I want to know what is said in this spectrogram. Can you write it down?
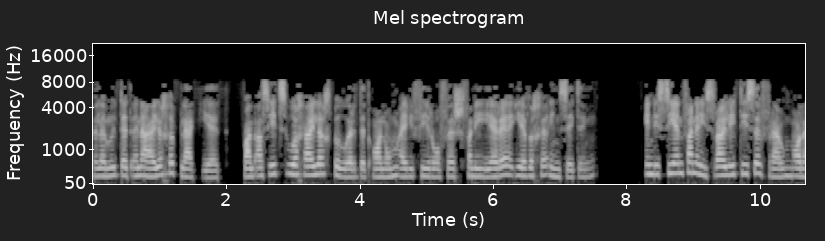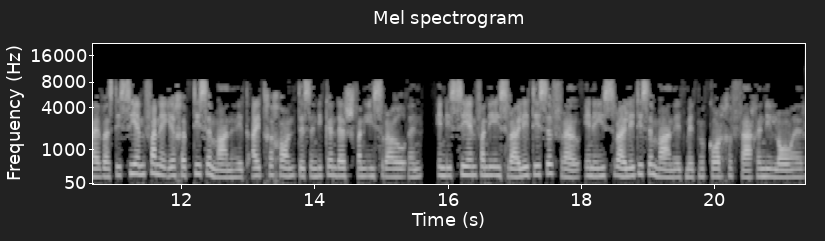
hulle moet dit in een heilige plek eet, want als iets hoogheiligs behoort dit aan om uit die vier offers van die Heere eeuwige inzetting. In die sien van een Israëlitische vrouw, maar hij was die sien van een Egyptische man, het uitgegaan tussen die kinders van Israël en, die sien van die Israëlitische vrouw en een Israëlitische man het met mekaar geveg in die laer.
